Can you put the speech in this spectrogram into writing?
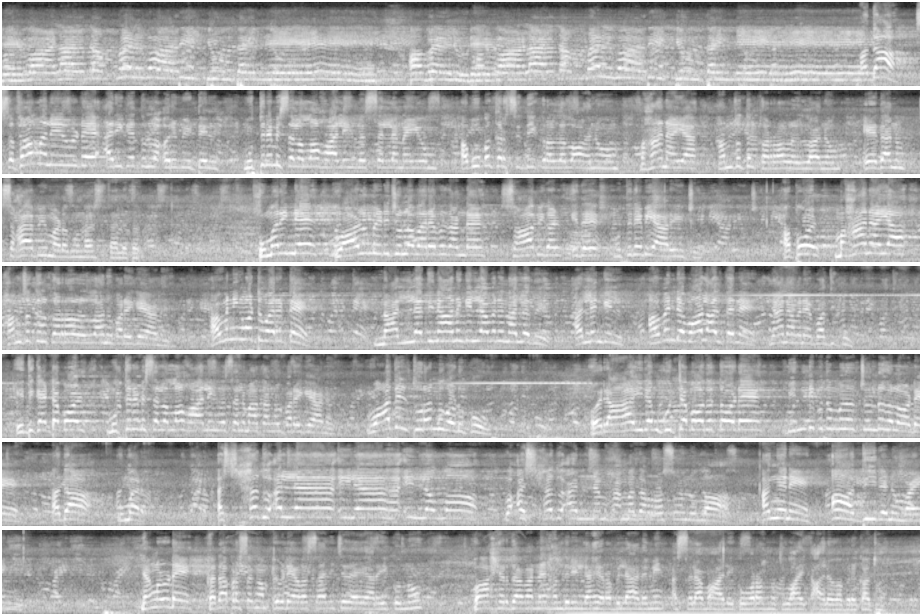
അവനുടെ വാളാൽ നമ്മൾ വാദിക്കും തന്നെ. അവരുടെ വാളാൽ നമ്മൾ വാദിക്കും തന്നെ. അതാ സഫാമലയുടെ അരികത്തുള്ള ഒരു വീട്ടിൽ മുത്തനബി സല്ലാഹു അലൈഹി വസ്ല്ലമയും അബൂബക്കർ സിദ്ദീഖ് റളിയല്ലാഹുനും മഹാനായ ഹംസത്തുൽ കറാനും ഏതാനും സഹാബിയും അടങ്ങുന്ന സ്ഥലത്ത്. ഉമറിന്റെ വാളും പിടിച്ചുള്ള വരവ് കണ്ട് സഹാബികൾ ഇത് മുത്തനബിയെ അറിയിച്ചു. അപ്പോൾ മഹാനായ ഹംസത്തുൽ കറാൻ പറയുകയാണ് അവൻ ഇങ്ങോട്ട് വരട്ടെ. നല്ലതിനാണെങ്കിൽ അവന് നല്ലത്. അല്ലെങ്കിൽ അവന്റെ വാളാൽ തന്നെ ഞാൻ അവനെ വധിക്കും. ഇത് കേട്ടപ്പോൾ മുത്തനബി സല്ലാഹു അലൈഹി വസല്ലമ തങ്ങൾ പറയുകയാണ് വാതിൽ തുറന്നു കൊടുക്കൂ. ഒരായിരം കുറ്റബോധത്തോടെ ബിന്ദി പുതുമുന്ന ചുണ്ടുകളോടെ അതാ ഉമർ. അഷ്ഹദു ഇല്ലല്ലാഹ് വ അഷ്ഹദു അങ്ങനെ ആ ധീരനും വഴങ്ങി ഞങ്ങളുടെ കഥാപ്രസംഗം ഇവിടെ അവസാനിച്ചതായി അറിയിക്കുന്നു. വാഹിർദാൻ അലഹദില്ലാഹി റബുലാലമീൻ അസ്സലാമു അലൈക്കും വറഹ്മത്തുള്ളാഹി തആല വബറകാതുഹു.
